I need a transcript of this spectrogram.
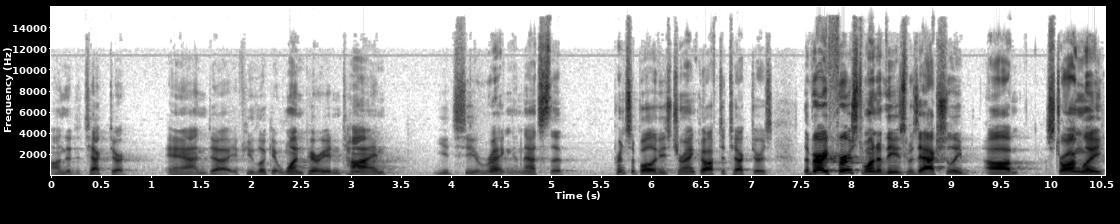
on the detector. And uh, if you look at one period in time, you'd see a ring. And that's the principle of these Cherenkov detectors. The very first one of these was actually um, strongly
